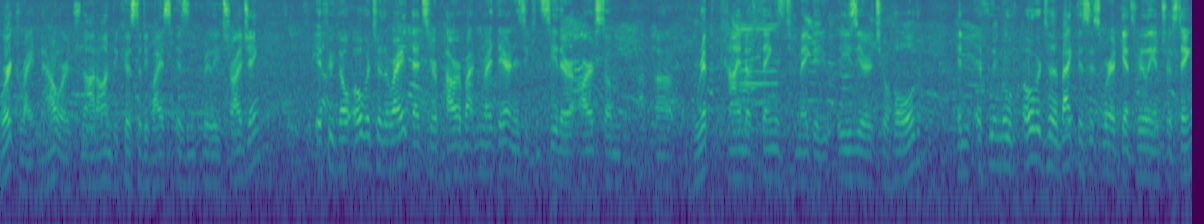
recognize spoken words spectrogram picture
work right now or it's not on because the device isn't really charging. If we go over to the right, that's your power button right there. And as you can see, there are some uh, grip kind of things to make it easier to hold. And if we move over to the back, this is where it gets really interesting.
